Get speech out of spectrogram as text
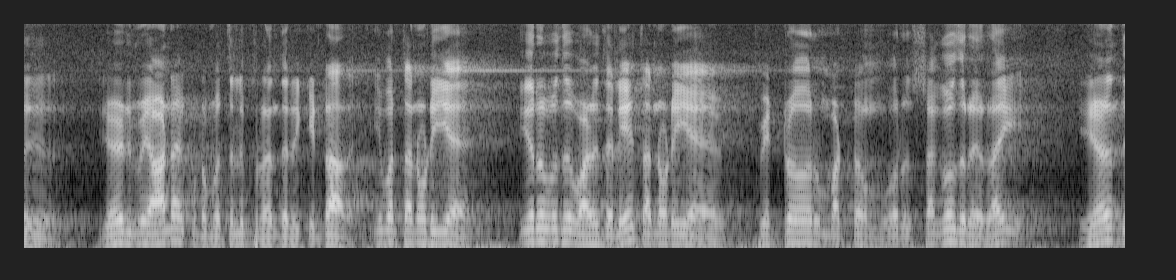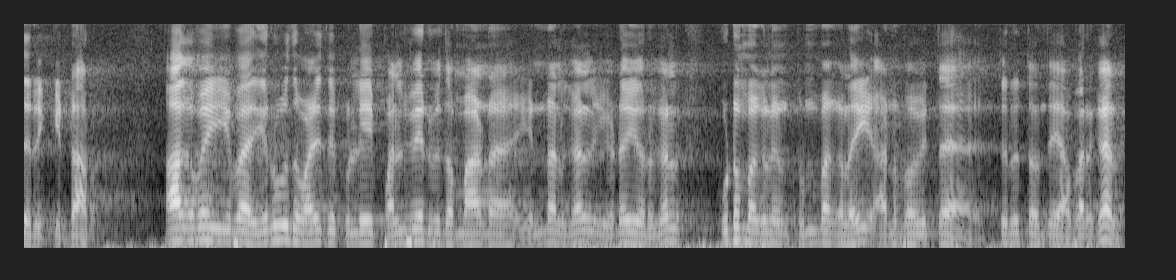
ஏழ்மையான குடும்பத்தில் பிறந்திருக்கின்றார். இவர் தன்னுடைய இருபது வயதிலே தன்னுடைய பெற்றோர் மற்றும் ஒரு சகோதரரை இழந்திருக்கின்றார். ஆகவே இவர் இருபது வயதுக்குள்ளே பல்வேறு விதமான இன்னல்கள் இடையூறுகள் குடும்பங்களின் துன்பங்களை அனுபவித்த திருத்தந்தை அவர்கள்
